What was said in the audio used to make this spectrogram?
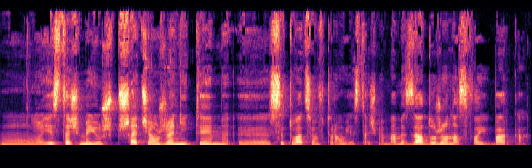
mm, jesteśmy już przeciążeni tym y, sytuacją, w którą jesteśmy. Mamy za dużo na swoich barkach,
